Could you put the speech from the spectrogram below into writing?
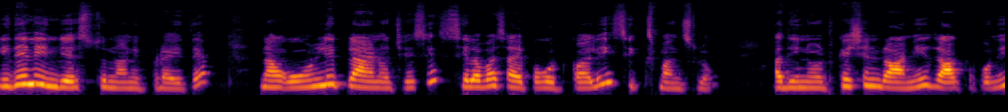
ఇదే నేను చేస్తున్నాను ఇప్పుడైతే. నా ఓన్లీ ప్లాన్ వచ్చేసి సిలబస్ అయిపోగొట్టుకోవాలి సిక్స్ మంత్స్లో అది నోటిఫికేషన్ రాని రాకపోని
